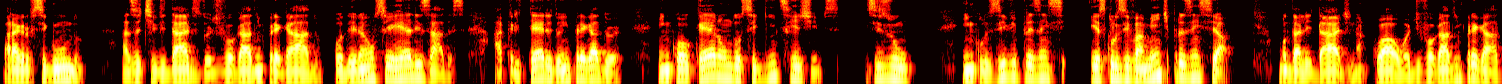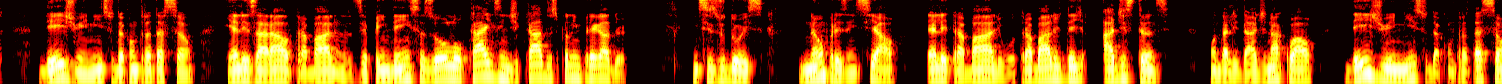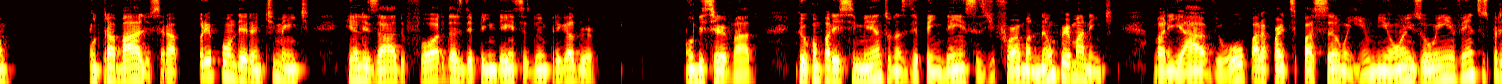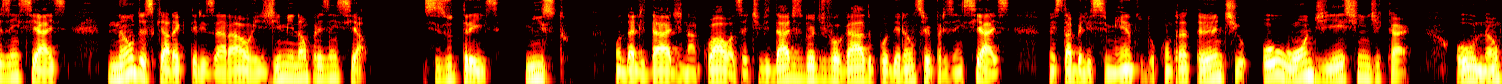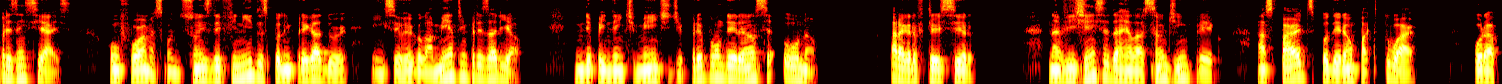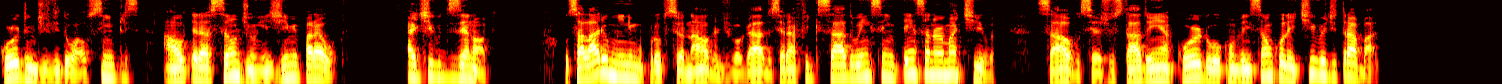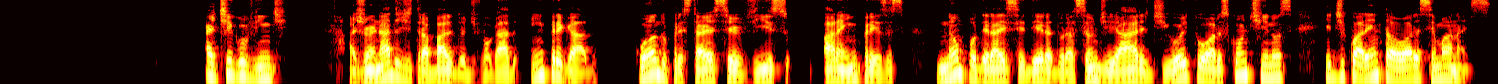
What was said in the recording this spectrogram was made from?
Parágrafo 2. As atividades do advogado empregado poderão ser realizadas, a critério do empregador, em qualquer um dos seguintes regimes: inciso 1 inclusive presenci exclusivamente presencial, modalidade na qual o advogado empregado, desde o início da contratação, realizará o trabalho nas dependências ou locais indicados pelo empregador. Inciso 2. Não presencial, teletrabalho ou trabalho à distância, modalidade na qual, desde o início da contratação, o trabalho será preponderantemente realizado fora das dependências do empregador observado que o comparecimento nas dependências de forma não permanente, variável ou para participação em reuniões ou em eventos presenciais não descaracterizará o regime não presencial. Inciso 3. Misto. Modalidade na qual as atividades do advogado poderão ser presenciais, no estabelecimento do contratante ou onde este indicar, ou não presenciais, conforme as condições definidas pelo empregador em seu regulamento empresarial independentemente de preponderância ou não. Parágrafo 3. Na vigência da relação de emprego, as partes poderão pactuar, por acordo individual simples, a alteração de um regime para outro. Artigo 19. O salário mínimo profissional do advogado será fixado em sentença normativa, salvo se ajustado em acordo ou convenção coletiva de trabalho. Artigo 20. A jornada de trabalho do advogado empregado, quando prestar serviço para empresas, não poderá exceder a duração diária de 8 horas contínuas e de 40 horas semanais.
